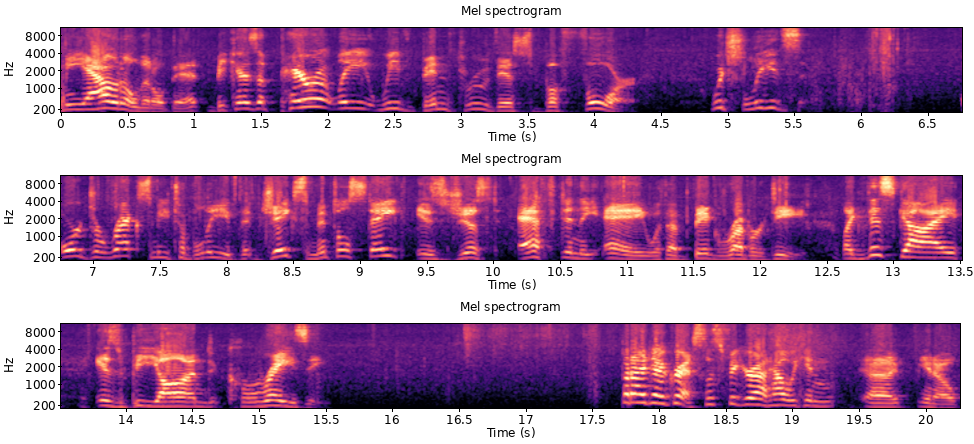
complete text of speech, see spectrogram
me out a little bit because apparently we've been through this before, which leads or directs me to believe that Jake's mental state is just effed in the A with a big rubber D. Like, this guy is beyond crazy. But I digress. Let's figure out how we can, uh, you know,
